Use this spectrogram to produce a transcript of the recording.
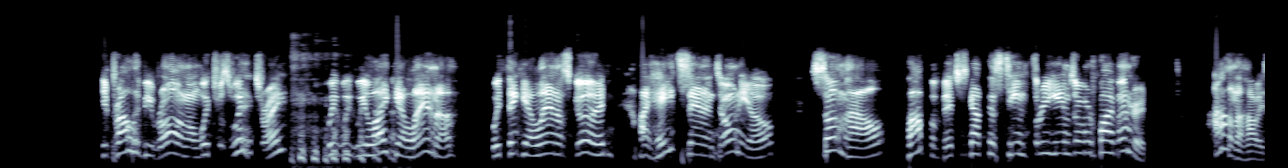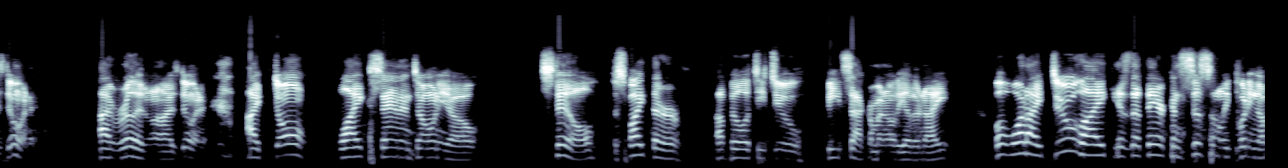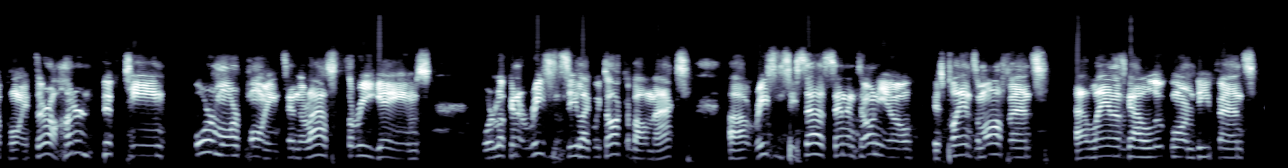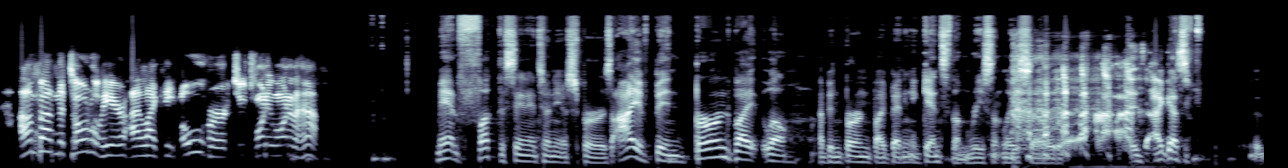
you'd probably be wrong on which was which, right? we, we, we like Atlanta. We think Atlanta's good. I hate San Antonio. Somehow, Popovich has got this team three games over 500. I don't know how he's doing it. I really don't know how he's doing it. I don't like San Antonio still, despite their ability to beat Sacramento the other night. But what I do like is that they are consistently putting up points. They're 115 or more points in their last three games. We're looking at recency, like we talked about, Max. Uh, recency says San Antonio is playing some offense. Atlanta's got a lukewarm defense. I'm betting the total here. I like the over 221 and a half. Man, fuck the San Antonio Spurs. I have been burned by, well, I've been burned by betting against them recently. So I guess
